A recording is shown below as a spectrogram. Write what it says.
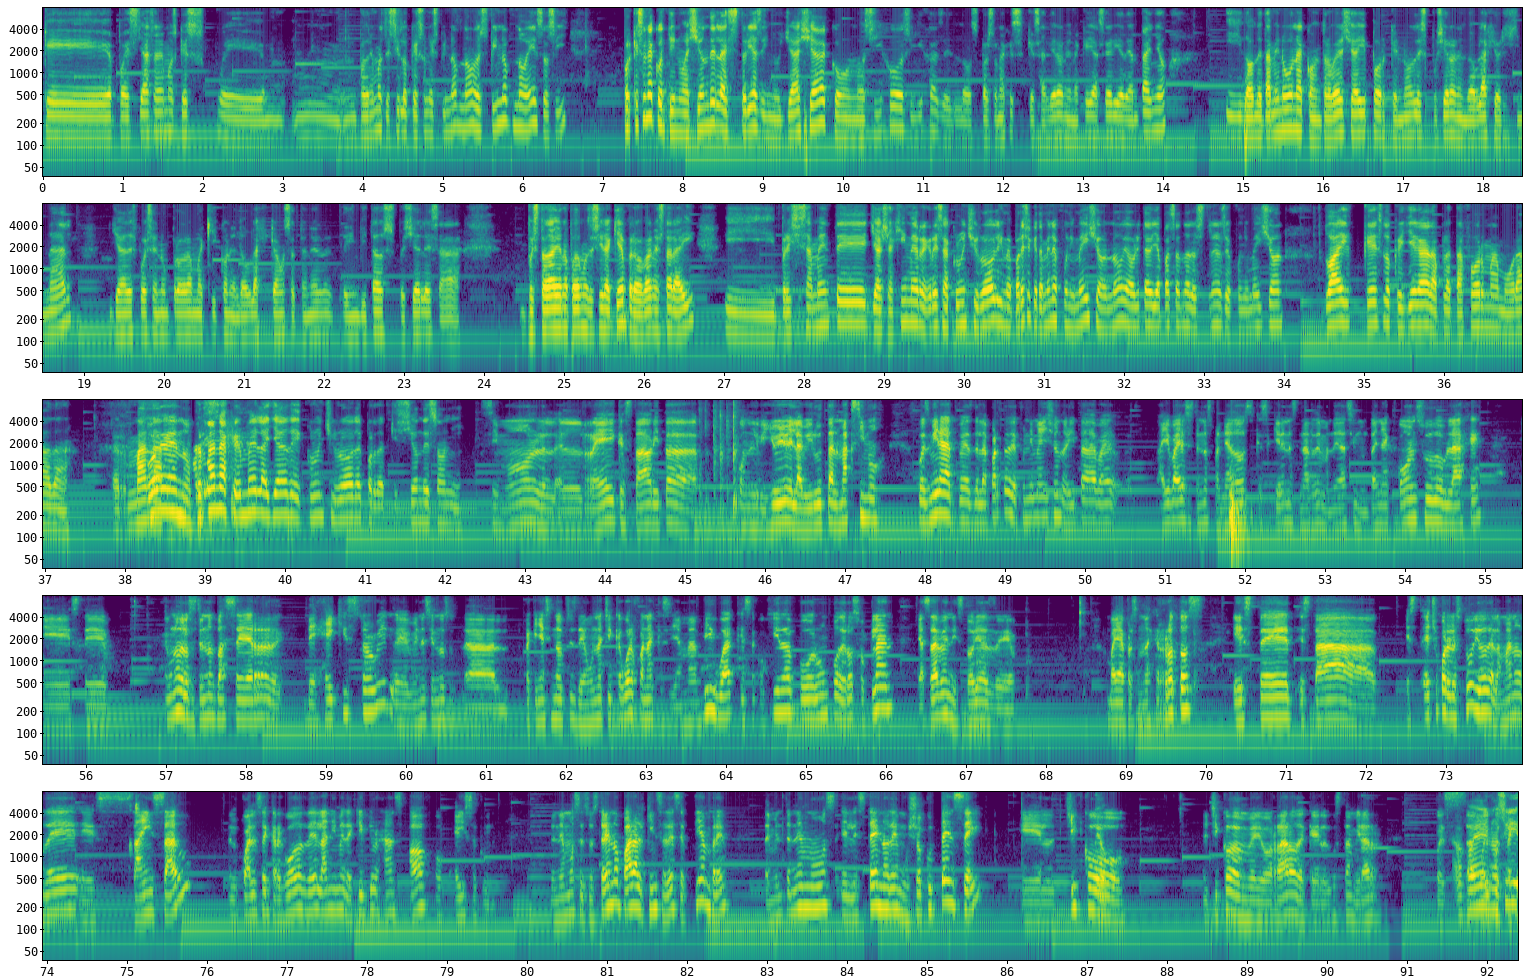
Que pues ya sabemos que es, eh, mm, podríamos decir lo que es un spin-off. No, spin-off no es, ¿o sí? Porque es una continuación de las historias de Inuyasha con los hijos y hijas de los personajes que salieron en aquella serie de antaño y donde también hubo una controversia ahí porque no les pusieron el doblaje original. Ya después en un programa aquí con el doblaje que vamos a tener de invitados especiales a pues todavía no podemos decir a quién, pero van a estar ahí. Y precisamente Yashahime regresa a Crunchyroll y me parece que también a Funimation, ¿no? Y ahorita ya pasando a los estrenos de Funimation, Dwight, ¿qué es lo que llega a la plataforma morada? Hermana, pues hermana gemela ya de Crunchyroll por la adquisición de Sony. Simón, el, rey que está ahorita con el billuyo y la viruta al máximo. Pues mira, pues de la parte de Funimation ahorita va, hay varios estrenos planeados que se quieren estrenar de manera simultánea con su doblaje. Este, uno de los estrenos va a ser The Heiki Story, eh, viene siendo la pequeña sinopsis de una chica huérfana que se llama Biwa, que es acogida por un poderoso clan. Ya saben, historias de vaya personajes rotos. Este está hecho por el estudio de la mano de eh, Saru, el cual se encargó del anime de Keep Your Hands Off of Ace-kun. Tenemos su estreno para el 15 de septiembre. También tenemos el estreno de Mushoku Tensei, el chico, el chico medio raro de que les gusta mirar, pues, ah, bueno, sí,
